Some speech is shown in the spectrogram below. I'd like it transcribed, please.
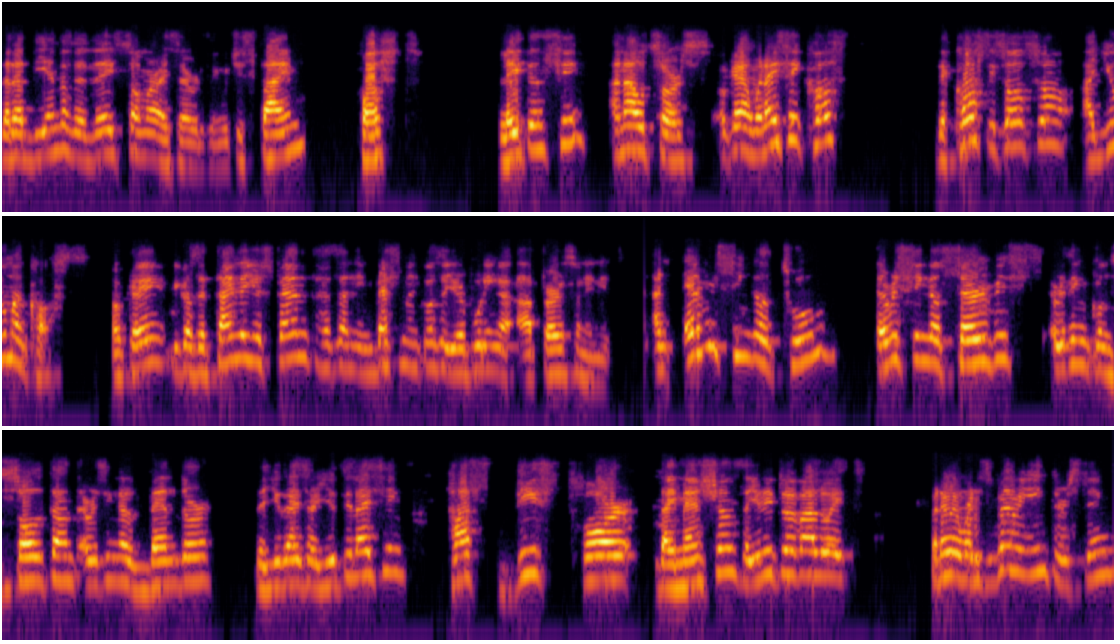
that at the end of the day summarize everything which is time cost latency and outsource okay? And when i say cost the cost is also a human cost okay? Because the time that you spend has an investment cost that you're putting a, a person in it. And every single tool every single service, every single consultant, every single vendor that you guys are utilizing has these four dimensions that you need to evaluate. But anyway, what is very interesting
